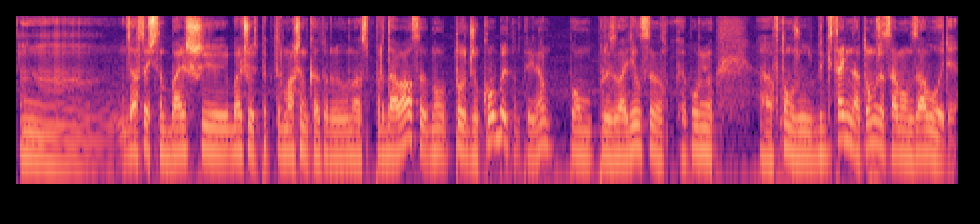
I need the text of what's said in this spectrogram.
достаточно большой, большой спектр машин, который у нас продавался. Ну, тот же Кобальт, например, по-моему, производился, насколько я помню, а, в том же Узбекистане, на том же самом заводе.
